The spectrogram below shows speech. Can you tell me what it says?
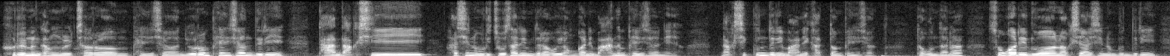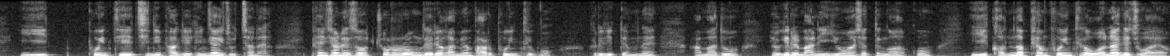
흐르는 강물처럼 펜션, 요런 펜션들이 다 낚시 하시는 우리 조사님들하고 연관이 많은 펜션이에요. 낚시꾼들이 많이 갔던 펜션. 더군다나 쏘가리 루어 낚시 하시는 분들이 이 포인트에 진입하기에 굉장히 좋잖아요. 펜션에서 쪼르륵 내려가면 바로 포인트고 그렇기 때문에 아마도 여기를 많이 이용하셨던 것 같고 이 건너편 포인트가 워낙에 좋아요.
